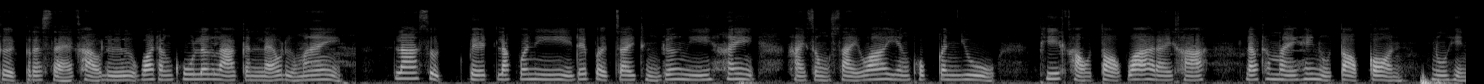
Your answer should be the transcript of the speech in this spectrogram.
เกิดกระแสข่าวลือว่าทั้งคู่เลิกลากันแล้วหรือไม่ ล่าสุดเบสลักวณีได้เปิดใจถึงเรื่องนี้ให้หายสงสัยว่ายังคบกันอยู่ พี่เขาตอบว่าอะไรคะ แล้วทำไมให้หนูตอบก่อน หนูเห็น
